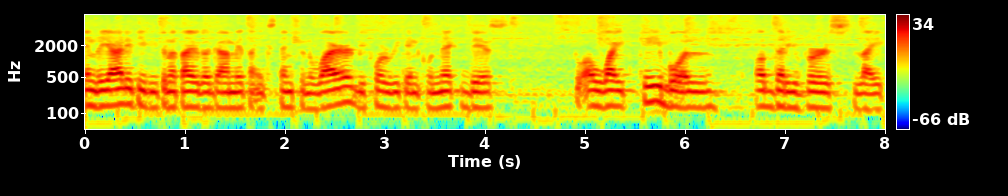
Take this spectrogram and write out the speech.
In reality, dito na tayo gagamit ng extension wire before we can connect this to a white cable of the reverse light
